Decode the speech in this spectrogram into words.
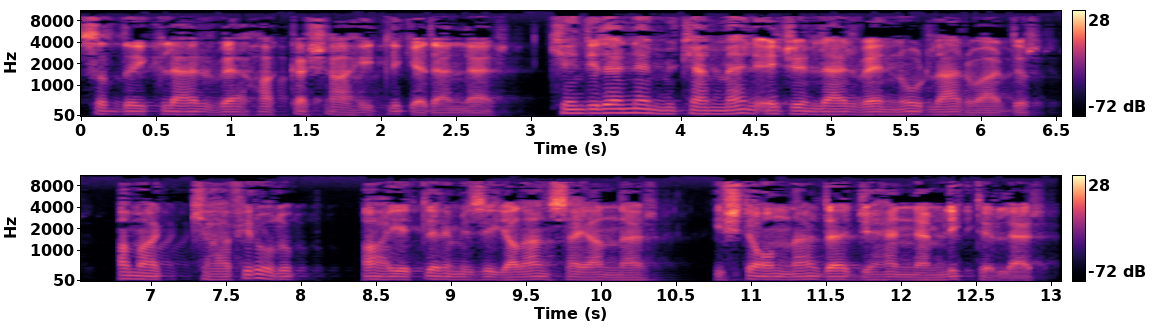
sıddıklar ve hakka şahitlik edenler. Kendilerine mükemmel ecirler ve nurlar vardır. Ama kâfir olup ayetlerimizi yalan sayanlar işte onlar da cehennemliktirler.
